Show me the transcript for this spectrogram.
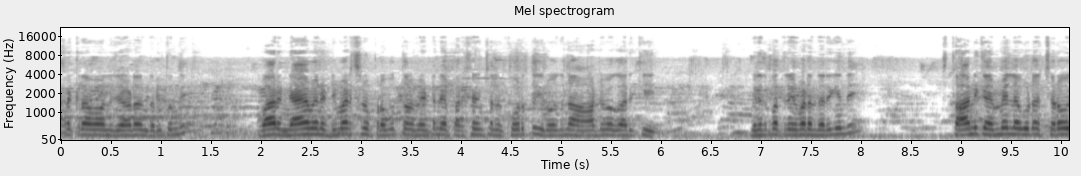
కార్యక్రమాలు చేయడం జరుగుతుంది. వారి న్యాయమైన డిమాండ్స్ను ప్రభుత్వం వెంటనే పరిష్కరించాలని కోరుతూ ఈ రోజున ఆర్టీఓ గారికి వినతిపత్రం ఇవ్వడం జరిగింది. స్థానిక ఎమ్మెల్యే కూడా చొరవ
